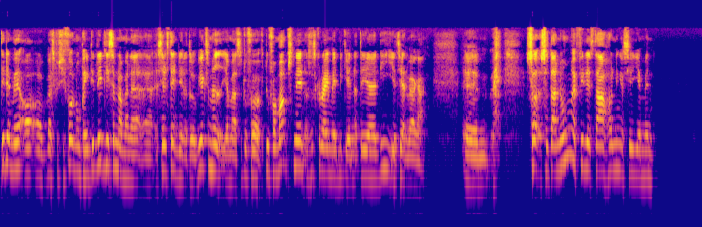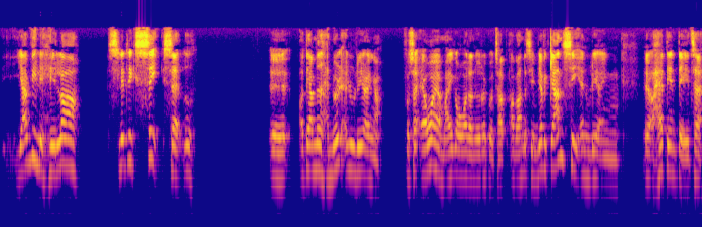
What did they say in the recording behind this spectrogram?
det der med at, at hvad skal sige, få nogle penge, det er lidt ligesom når man er, er selvstændig eller driver virksomhed, jamen altså du får, du får momsen ind, og så skal du af med den igen, og det er lige irriterende hver gang. Øhm, så, så der er nogle affiliates, der har holdninger og siger, jamen jeg ville hellere slet ikke se salget, øh, og dermed have nul annulleringer, for så ærger jeg mig ikke over, at der er noget, der går tabt. Og andre siger, jeg vil gerne se annulleringen, øh, og have den data,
